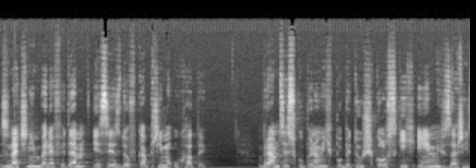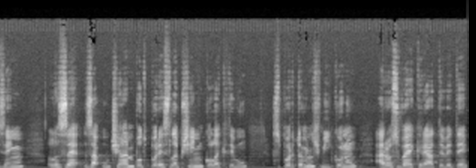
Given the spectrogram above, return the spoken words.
Značným benefitem je sjezdovka přímo u chaty. V rámci skupinových pobytů školských i jiných zařízení lze za účelem podpory zlepšení kolektivu, sportovních výkonů a rozvoje kreativity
